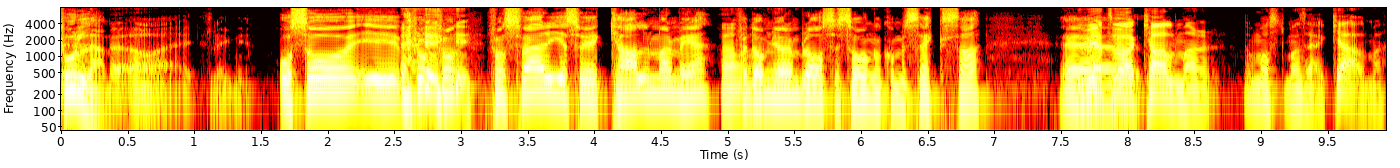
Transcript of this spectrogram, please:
Fulham. Och så i, från, från, från Sverige så är Kalmar med, Ja. för de gör en bra säsong och kommer sexa. Du vet Eh, vad, Kalmar, då måste man säga Kalmar.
